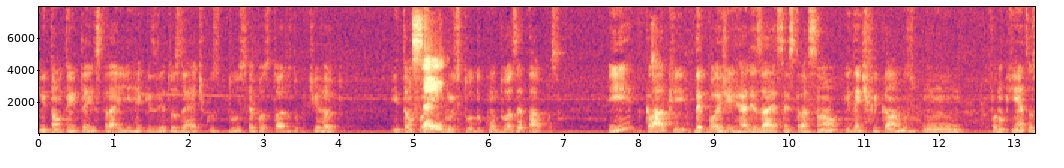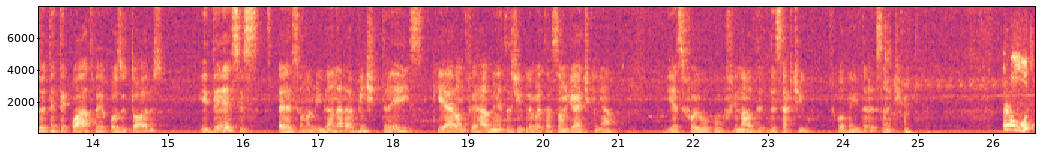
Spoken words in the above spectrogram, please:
Então, tentei extrair requisitos éticos dos repositórios do GitHub. Então, foi Sei. um estudo com duas etapas. E, claro que depois de realizar essa extração, identificamos um. Foram 584 repositórios, e desses, é, se eu não me engano, era 23 que eram ferramentas de implementação de ética em A. E esse foi o, o final de, desse artigo. Ficou bem interessante. Pronto.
